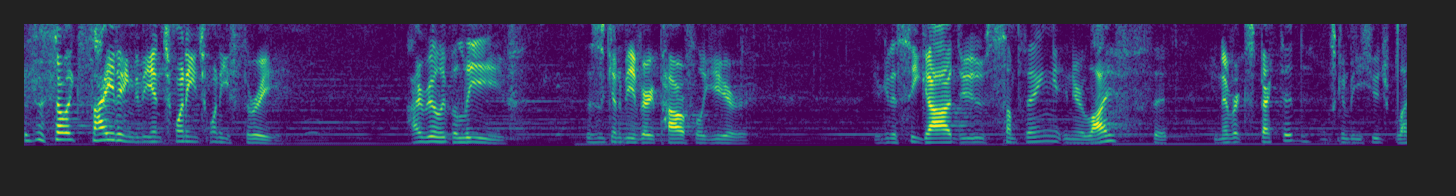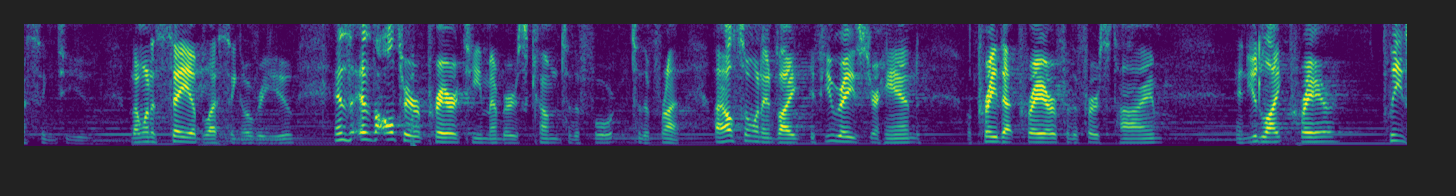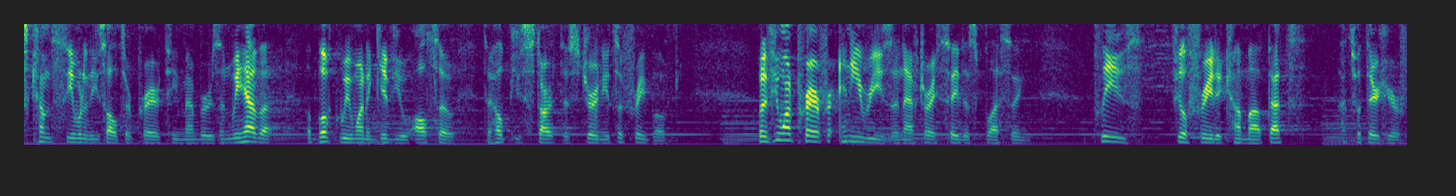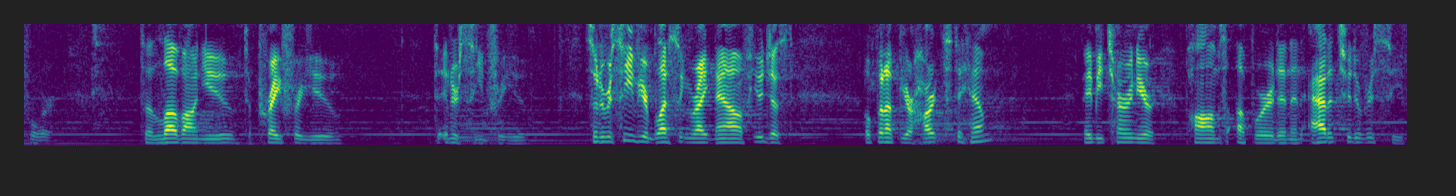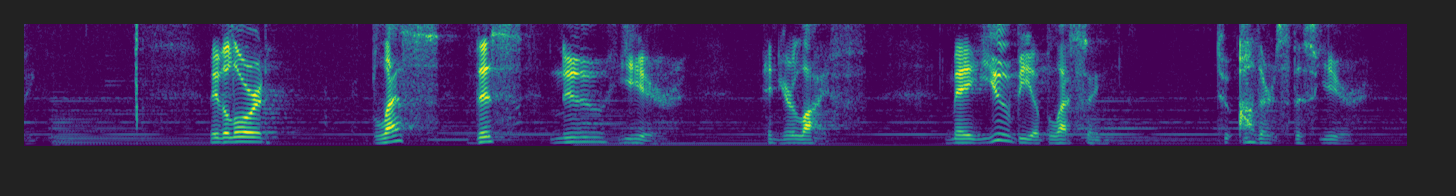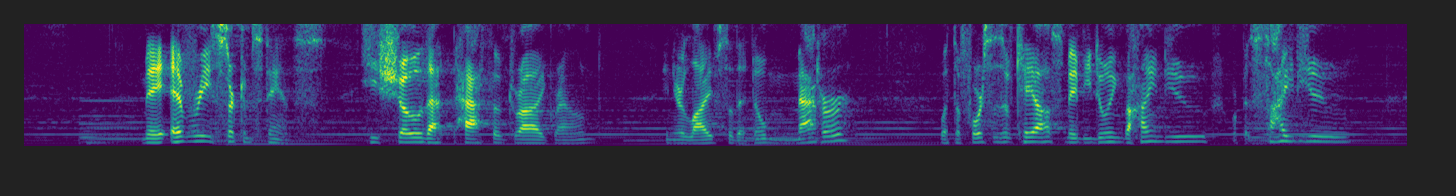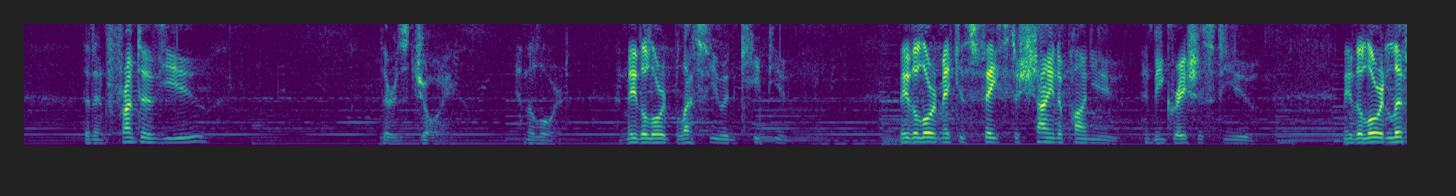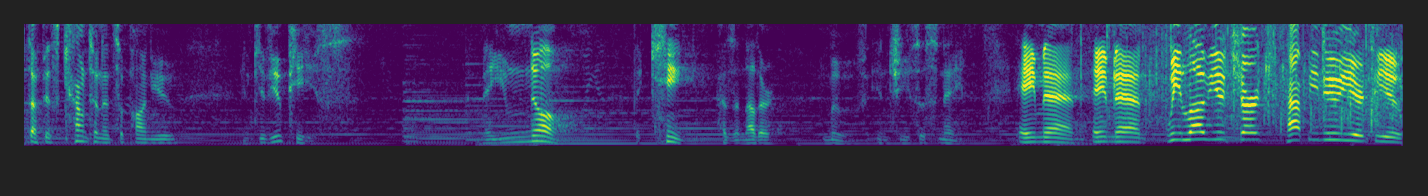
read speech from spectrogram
This is so exciting to be in 2023. I really believe this is going to be a very powerful year. You're going to see God do something in your life that you never expected. It's going to be a huge blessing to you. But I want to say a blessing over you. As, as the altar prayer team members come to the, for, to the front, I also want to invite, if you raised your hand or prayed that prayer for the first time and you'd like prayer, please come see one of these altar prayer team members. And we have a, a book we want to give you also to help you start this journey. It's a free book. But if you want prayer for any reason after I say this blessing, please feel free to come up. That's, that's what they're here for to love on you, to pray for you, to intercede for you. So, to receive your blessing right now, if you just open up your hearts to Him, maybe turn your palms upward in an attitude of receiving. May the Lord bless this new year in your life. May you be a blessing to others this year. May every circumstance He show that path of dry ground in your life so that no matter what the forces of chaos may be doing behind you or beside you, that in front of you there is joy in the Lord. And may the Lord bless you and keep you. May the Lord make his face to shine upon you and be gracious to you. May the Lord lift up his countenance upon you and give you peace. May you know the King has another move in Jesus' name. Amen. Amen. We love you, church. Happy New Year to you.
